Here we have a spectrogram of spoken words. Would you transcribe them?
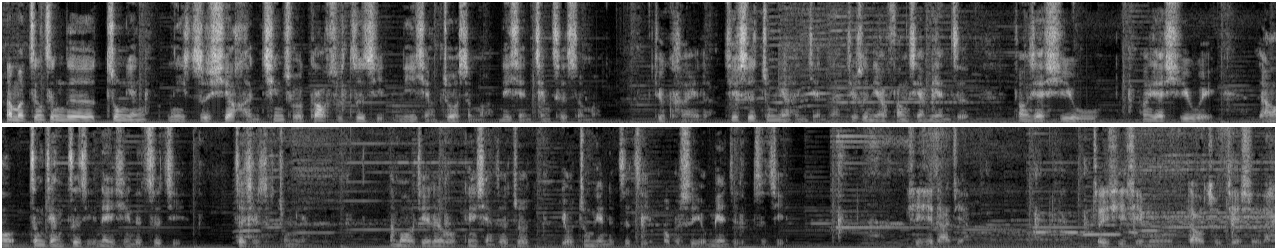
那么，真正的忠言，你只需要很清楚的告诉自己你想做什么，你想坚持什么就可以了。其实忠言很简单，就是你要放下面子，放下虚无，放下虚伪，然后正将自己内心的自己，这就是忠言。那么，我觉得我更想着做有忠言的自己，而不是有面子的自己。谢谢大家，这一期节目到此结束了。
